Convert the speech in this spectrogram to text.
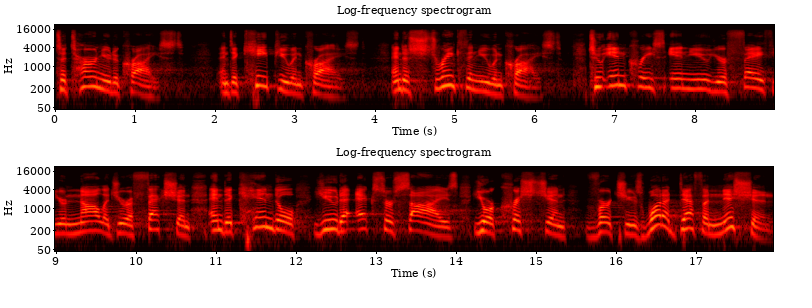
to turn you to Christ and to keep you in Christ and to strengthen you in Christ, to increase in you your faith, your knowledge, your affection, and to kindle you to exercise your Christian virtues. What a definition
